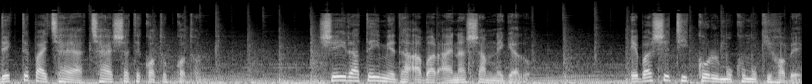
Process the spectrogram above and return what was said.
দেখতে পায় ছায়া, ছায়ার সাথে কথোপকথন। সেই রাতেই মেধা আবার আয়নার সামনে গেল। এবার সে ঠিক করল মুখোমুখি হবে।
